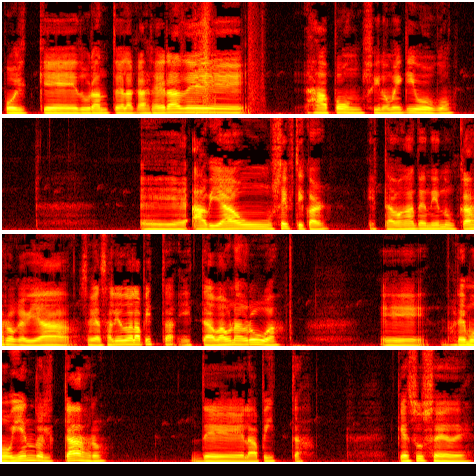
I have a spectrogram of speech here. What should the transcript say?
porque durante la carrera de Japón, si no me equivoco, eh, había un safety car. Estaban atendiendo un carro que había, se había salido de la pista y estaba una grúa eh, removiendo el carro de la pista. ¿Qué sucede?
